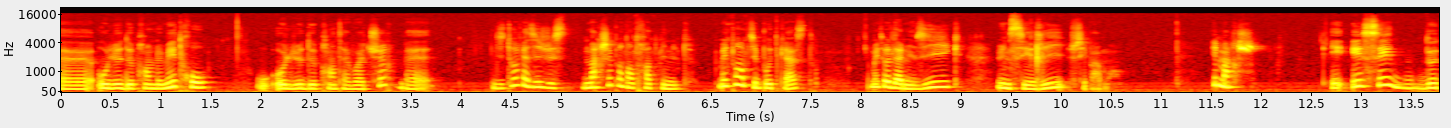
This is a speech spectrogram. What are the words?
euh, au lieu de prendre le métro ou au lieu de prendre ta voiture, bah, dis-toi, vas-y, je vais marcher pendant 30 minutes. Mets-toi un petit podcast, mets-toi de la musique, une série, je sais pas moi. Et marche. Et essaie de,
